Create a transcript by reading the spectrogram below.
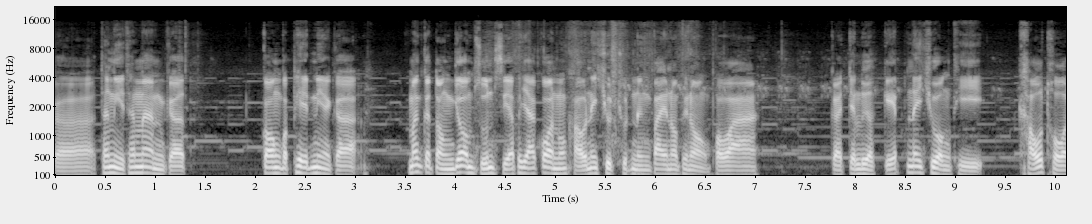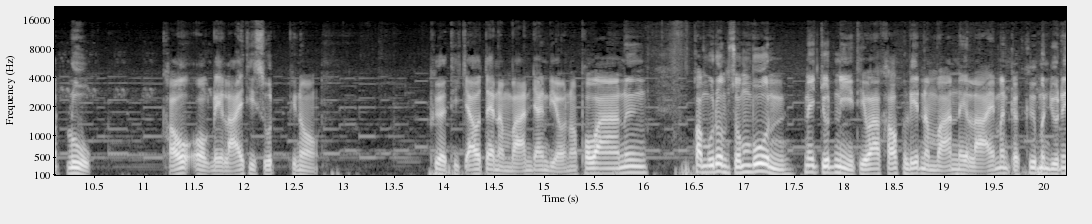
ก็ทั้งนี้ทั้งนั้นก็กองประเภทเนี่ยก็มันก็ต้องย่อมสูญเสียพยากรของเขาในชุดชุดหนึ่งไปเนาะพี่น้องเพราะว่า ก็จะเลือกเก็บในช่วงที่เขาถอดลูก เขาออกได้หลายที่สุดพี่น้อง เพื่อที่จะเอาแต่น้ำหวานอย่างเดียวเนาะเพราะว่านึ่งความอุดมสมบูรณ์ในจุดนี้ที่ว่าเขาผลิตน้ำหวานในหลาย มันก็คือมันอยู่ใน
